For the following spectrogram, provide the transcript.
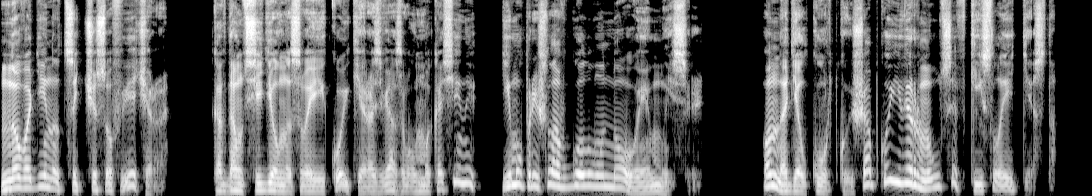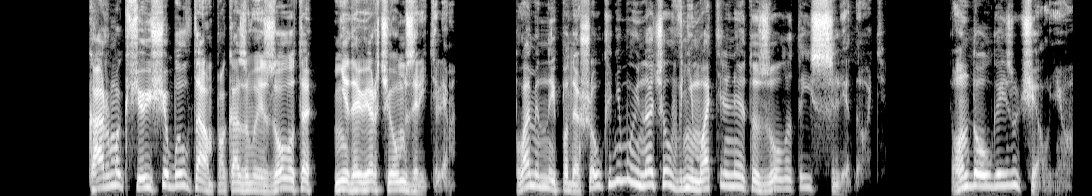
Но в одиннадцать часов вечера, когда он сидел на своей койке и развязывал мокасины, ему пришла в голову новая мысль. Он надел куртку и шапку и вернулся в кислое тесто. Кармак все еще был там, показывая золото недоверчивым зрителям. Пламенный подошел к нему и начал внимательно это золото исследовать. Он долго изучал его.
